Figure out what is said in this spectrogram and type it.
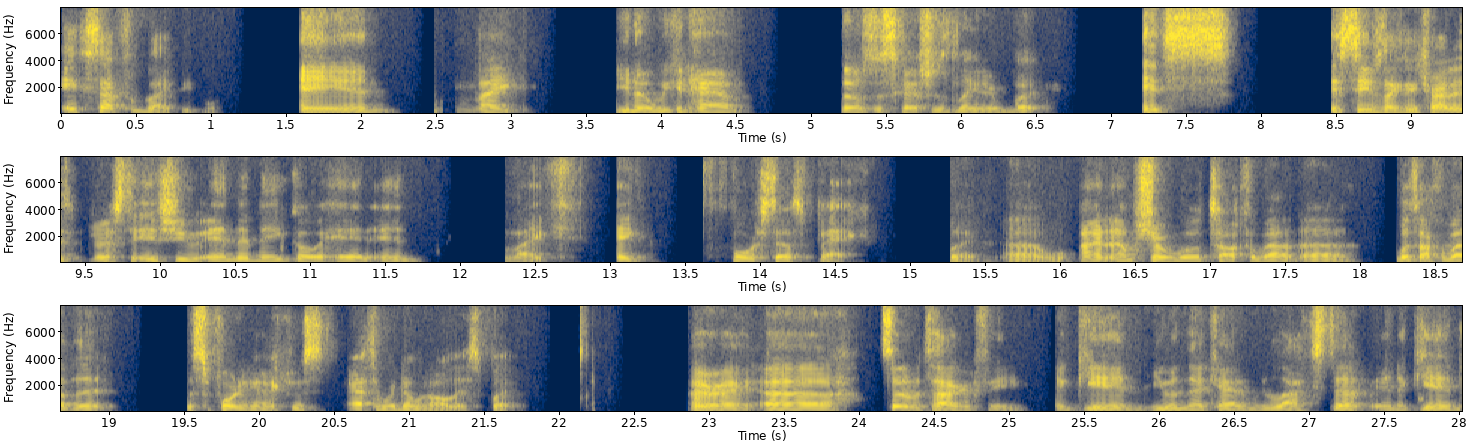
except for black people, and like you know we can have those discussions later, but it's it seems like they try to address the issue and then they go ahead and like take four steps back. But uh, I, am sure we'll talk about uh, we'll talk about the the supporting actress after we're done with all this. But all right, uh, cinematography again. You in the Academy lockstep, and again,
